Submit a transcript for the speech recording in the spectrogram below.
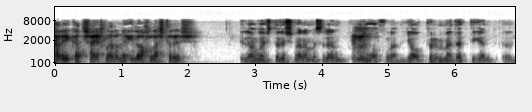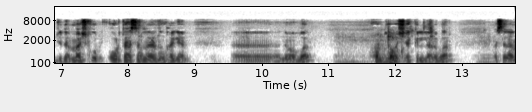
tariqat shayxlarini ilohlashtirish. Ilohlashtirish mana masalan duo qiladi yo pir madad degan e, juda mashhur o'rta asrlardan qolgan e, nima bor? Duo shakllari bor. Masalan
